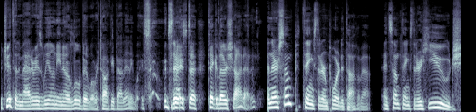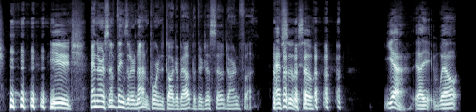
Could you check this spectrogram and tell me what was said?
the truth of the matter is, we only know a little bit what we're talking about anyway. So it's There- nice to take another shot at it. And there are some p- things that are important to talk about, and some things that are huge, huge. and there are some things that are not important to talk about, but they're just so darn fun. Absolutely. So, yeah. Uh, well,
